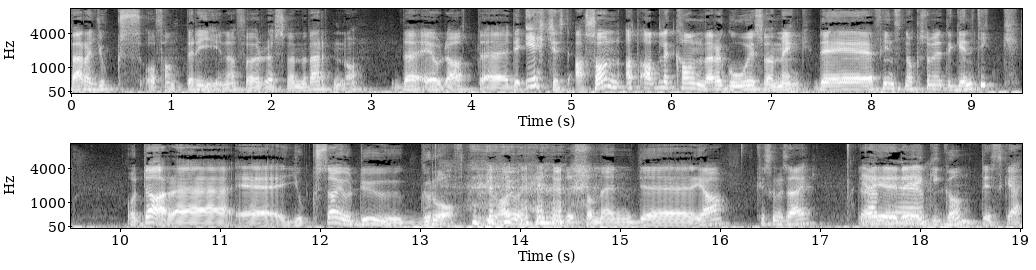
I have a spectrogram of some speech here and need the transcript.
bare juks og fanteri innenfor svømmeverden, da, det er jo det at eh, det er ikke ja, sånn at alle kan være gode i svømming. Det fins noe som heter genetikk. Og der eh, eh, jukser jo du grovt. Du har jo hender som en Ja, hva skal vi si? De, Ja, er, de det er gigantiske.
